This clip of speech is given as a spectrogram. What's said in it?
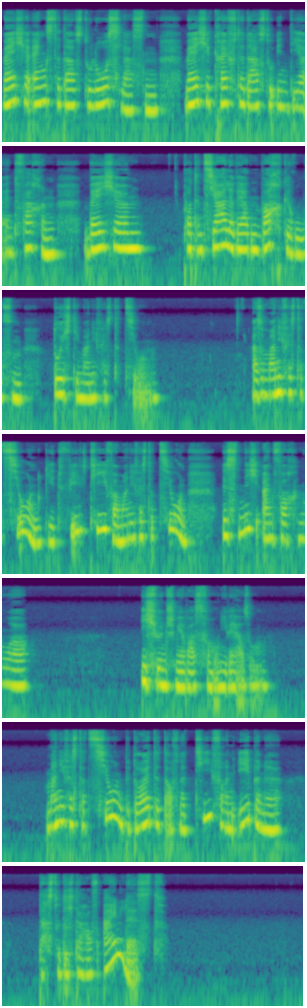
Welche Ängste darfst du loslassen? Welche Kräfte darfst du in dir entfachen? Welche Potenziale werden wachgerufen durch die Manifestation? Also Manifestation geht viel tiefer. Manifestation ist nicht einfach nur, ich wünsche mir was vom Universum. Manifestation bedeutet auf einer tieferen Ebene, dass du dich darauf einlässt.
